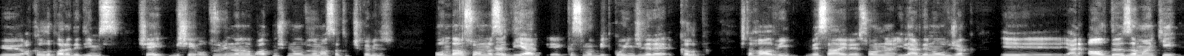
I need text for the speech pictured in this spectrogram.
eee, akıllı para dediğimiz şey bir şey 30.000'den alıp 60.000 olduğu zaman satıp çıkabilir. Ondan sonrası Evet. diğer, eee, kısmı Bitcoin'cilere kalıp işte halving vs. sonra ileride ne olacak? Eee, yani aldığı zamanki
